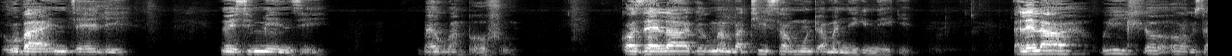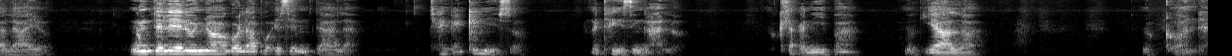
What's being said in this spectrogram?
Ukuba inseli noyisiminzi bayokuba mpofu. Kozela ke kumambathisa umuntu amanikiniki lalela uyihlo owakuzalayo. Ngomdeleli unyoko lapho esemdala. Thenga iqiniso ngathengisi ngalo ukuhlakanipha nokuyala nokuqonda.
